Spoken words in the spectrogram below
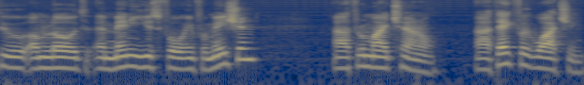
to upload uh, many useful information uh, through my channel. Uh, thanks for watching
